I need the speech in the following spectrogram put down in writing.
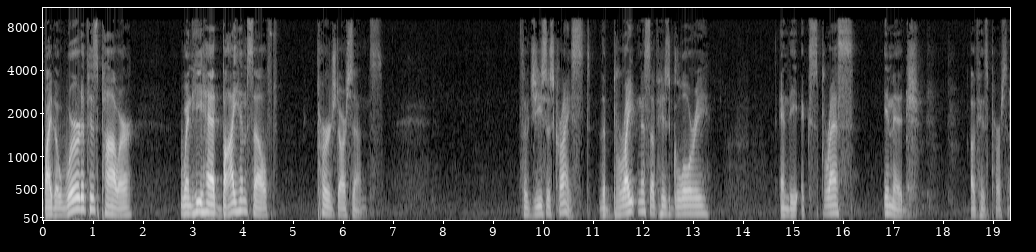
by the word of his power, when he had by himself purged our sins. So, Jesus Christ, the brightness of his glory and the express image of his person.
